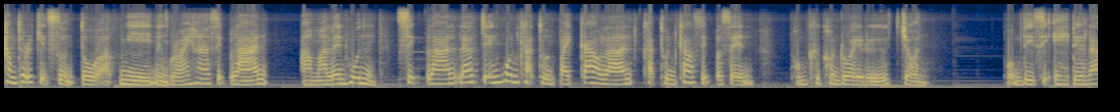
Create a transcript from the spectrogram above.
ทำธุรกิจส่วนตัวมี 150 ล้าน เอามาเล่นหุ้น 10 ล้าน แล้วเจ๊งหุ้นขาดทุนไป 9 ล้านขาดทุน 90%ผมคือคนรวยหรือจน ผม DCA เดือนละ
